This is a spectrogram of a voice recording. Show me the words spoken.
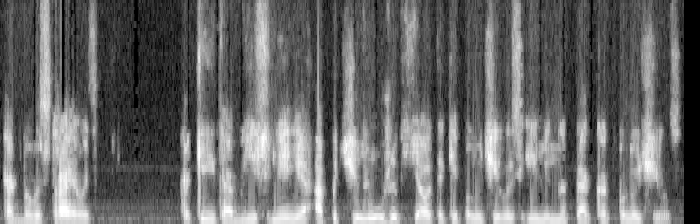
как бы выстраивать какие-то объяснения, а почему же все-таки получилось именно так, как получилось?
